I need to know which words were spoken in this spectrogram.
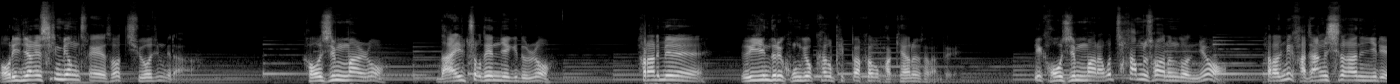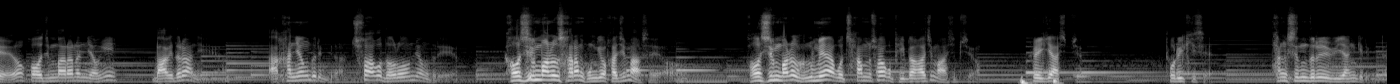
어린 양의 생명책에서 지워집니다. 거짓말로 나일조된 얘기들로 하나님의 의인들을 공격하고 핍박하고 박해하는 사람들. 이 거짓말하고 참소하는 건요. 하나님이 가장 싫어하는 일이에요. 거짓말하는 영이 마귀들 아니에요. 악한 영들입니다. 추하고 더러운 영들이에요. 거짓말로 사람 공격하지 마세요. 거짓말을 음해하고 참소하고 비방하지 마십시오. 회개하십시오. 돌이키세요. 당신들을 위한 길입니다.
